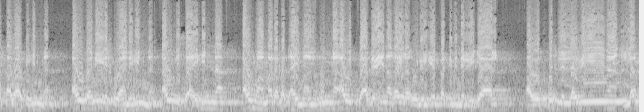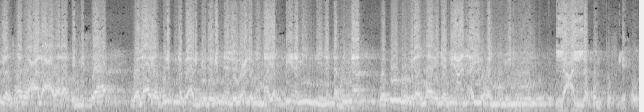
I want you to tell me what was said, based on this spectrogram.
أخواتهن أو بني إخوانهن أو نسائهن أو ما ملكت أيمانهن أو التابعين غير أولي الإبة من الرجال أو الطفل الذين لم يظهروا على عورات النساء ولا يضربن بأرجلهن ليعلم ما يخفين من زينتهن. وتوبوا إلى الله جميعا أيها المؤمنون. لعلكم تفلحون.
